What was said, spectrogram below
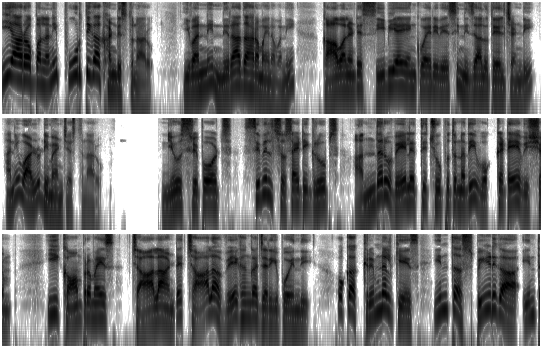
ఈ ఆరోపణలని పూర్తిగా ఖండిస్తున్నారు. ఇవన్నీ నిరాధారమైనవని కావాలంటే సీబీఐ ఎంక్వైరీ వేసి నిజాలు తేల్చండి అని వాళ్ళు డిమాండ్ చేస్తున్నారు. News reports civil society groups అందరూ వేలెత్తి చూపుతున్నది ఒక్కటే విషయం. ఈ కాంప్రమైజ్ చాలా అంటే చాలా వేగంగా జరిగిపోయింది. ఒక క్రిమినల్ కేస్ ఇంత స్పీడ్గా ఇంత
